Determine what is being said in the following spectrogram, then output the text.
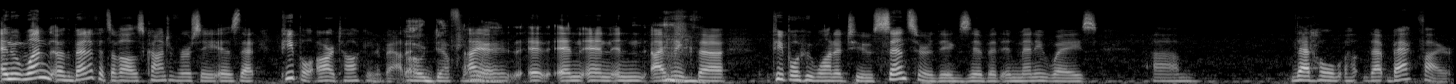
And one of the benefits of all this controversy is that people are talking about it. Oh, I, definitely. it and, and, and I think the people who wanted to censor the exhibit in many ways, um, that whole that backfired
